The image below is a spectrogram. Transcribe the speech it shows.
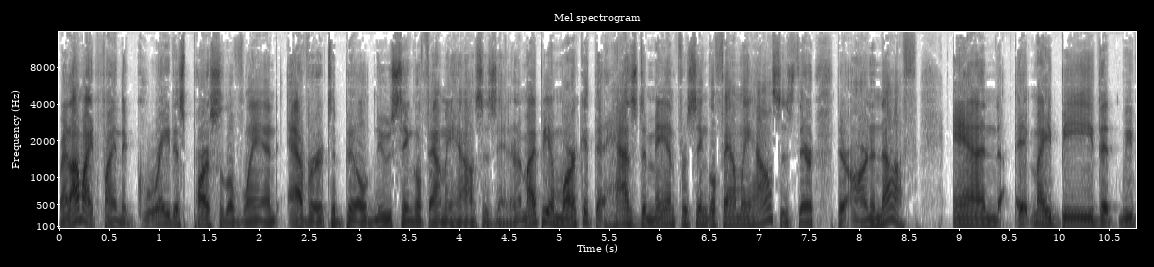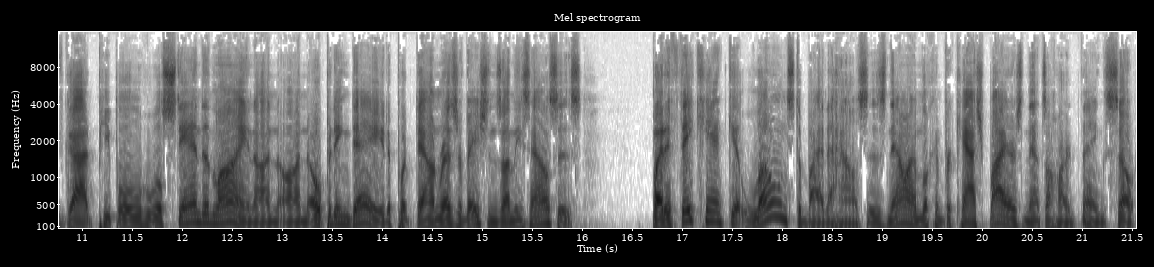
right? I might find the greatest parcel of land ever to build new single family houses in. And it might be a market that has demand for single family houses. There, there aren't enough. And it might be that we've got people who will stand in line on, on opening day to put down reservations on these houses. But if they can't get loans to buy the houses, now I'm looking for cash buyers, and that's a hard thing. So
